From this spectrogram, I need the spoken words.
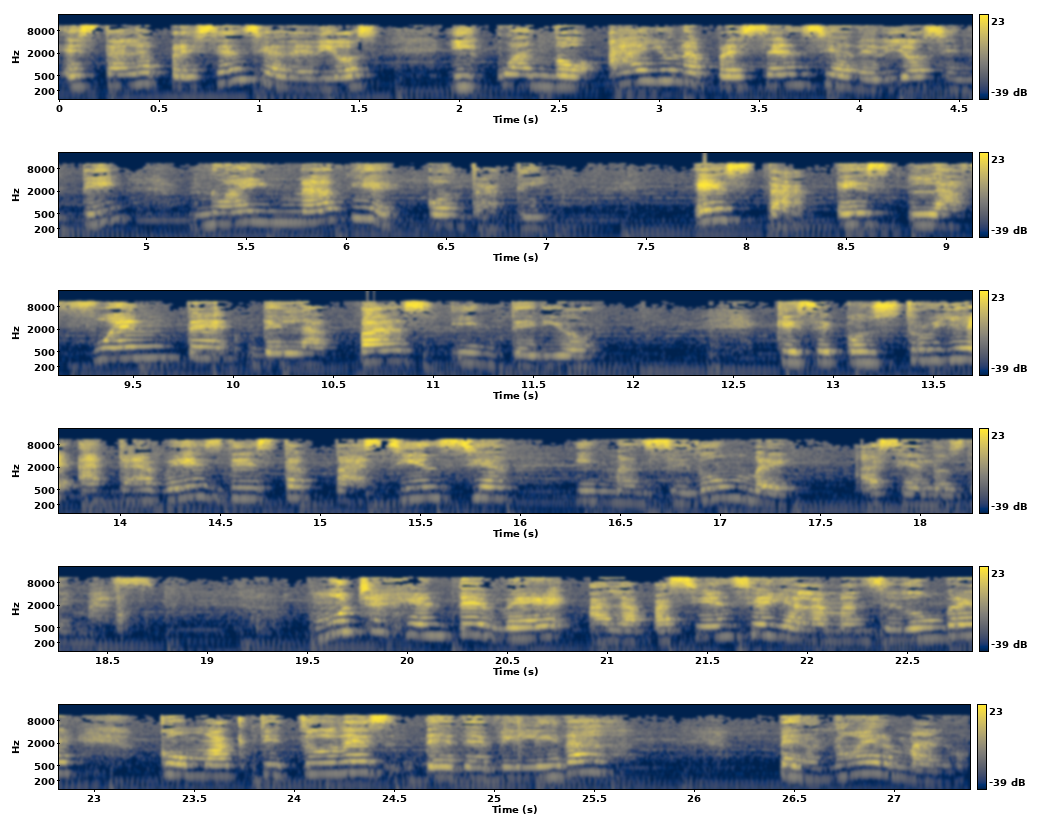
está la presencia de Dios y cuando hay una presencia de Dios en ti, no hay nadie contra ti. Esta es la fuente de la paz interior que se construye a través de esta paciencia y mansedumbre hacia los demás. Mucha gente ve a la paciencia y a la mansedumbre como actitudes de debilidad. Pero no, hermano.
